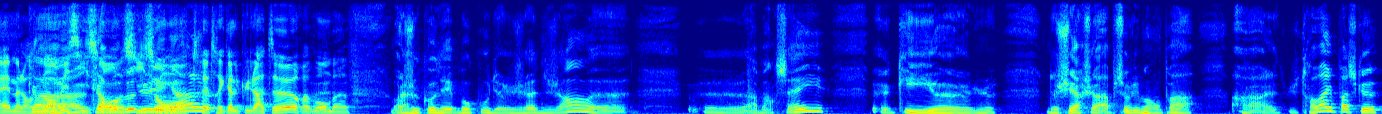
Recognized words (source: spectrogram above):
Eh, malheureusement, oui, s'ils sont, sont très très calculateurs, bon ben. Moi, je connais beaucoup de jeunes gens euh, euh, à Marseille qui ne cherchent absolument pas à, du travail parce que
